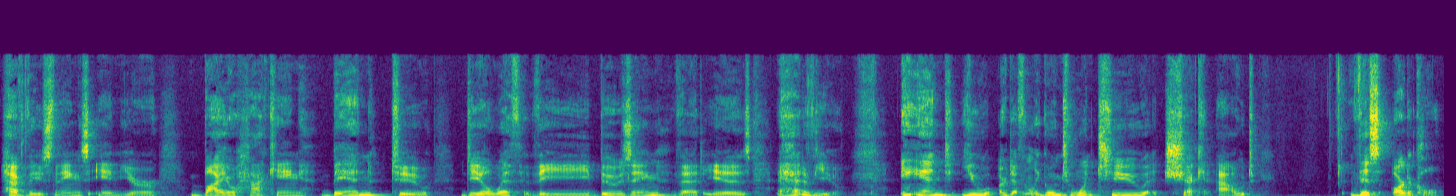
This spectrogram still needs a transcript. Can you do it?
have these things in your biohacking bin to deal with the boozing that is ahead of you. And you are definitely going to want to check out this article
